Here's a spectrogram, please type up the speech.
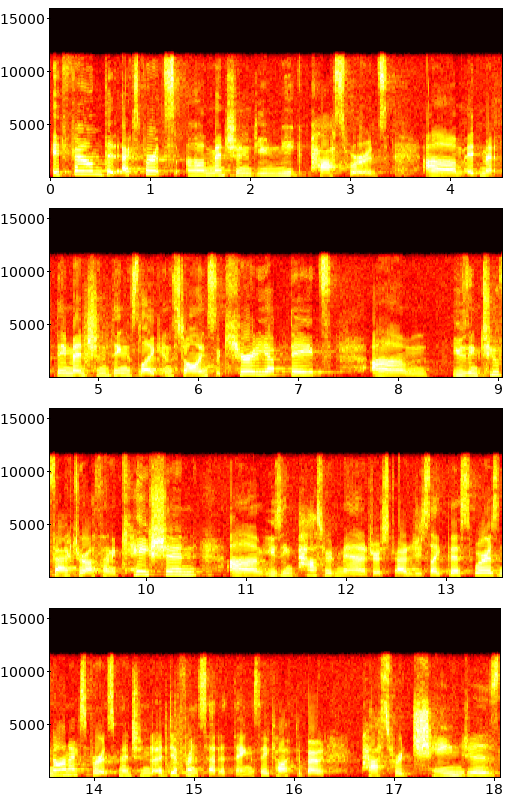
it found that experts uh, mentioned unique passwords. Um, they mentioned things like installing security updates, um, using two-factor authentication, um, using password manager, strategies like this, whereas non-experts mentioned a different set of things. They talked about password changes,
